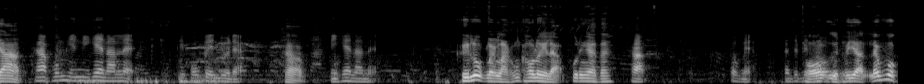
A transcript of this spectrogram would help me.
ยาธิครับ ผมเห็นมีแค่นั้นแหละ ที่ผมเป็นอยู่เนี่ยครับ มีแค่นั้นแหละคือโรคหลักๆของเขาเลยแหละพูดง่ายๆนะครับพวกเนี้ยมันจะเป็นท้องอืดพยาธิแล้วพวก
